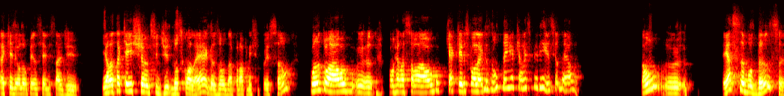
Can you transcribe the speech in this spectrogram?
aquele holopensene sadio. E ela está queixando-se dos colegas ou da própria instituição quanto a algo, eh, com relação a algo que aqueles colegas não têm aquela experiência dela. Então, eh, essa mudança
